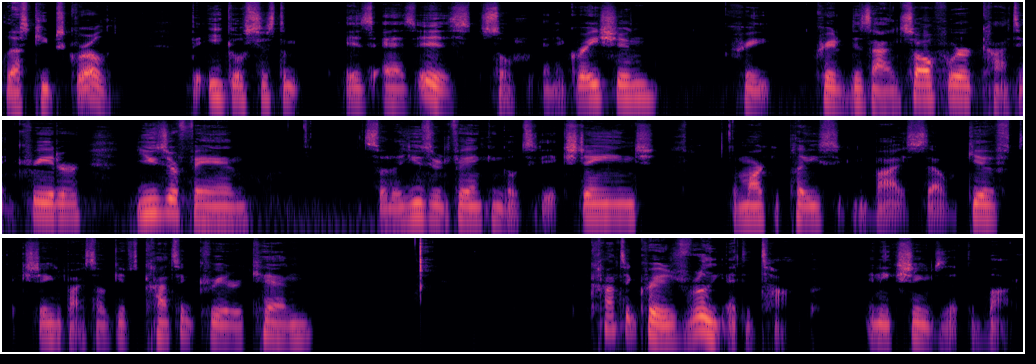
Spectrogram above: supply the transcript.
Let's keep scrolling. The ecosystem is as is. Social integration, create creative design software, content creator, user fan. So the user and fan can go to the exchange, the marketplace, you can buy, sell, gift, exchange, buy, sell, gift. Content creator can. Content creator is really at the top and the exchange is at the bottom,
